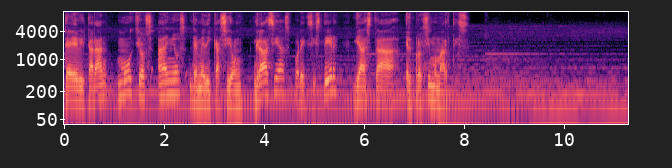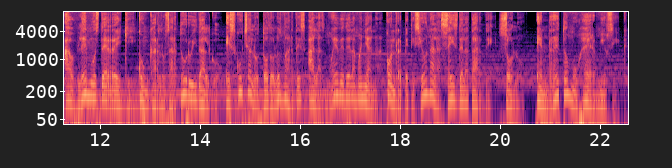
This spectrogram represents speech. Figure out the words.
te evitarán muchos años de medicación. Gracias por existir y hasta el próximo martes. Hablemos de Reiki con Carlos Arturo Hidalgo. Escúchalo todos los martes a las 9 de la mañana, con repetición a las 6 de la tarde, solo en Reto Mujer Music.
